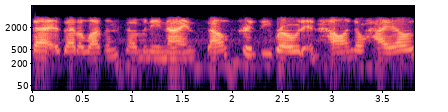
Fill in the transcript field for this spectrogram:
that is at 1179 South Crissey Road in Holland, Ohio.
